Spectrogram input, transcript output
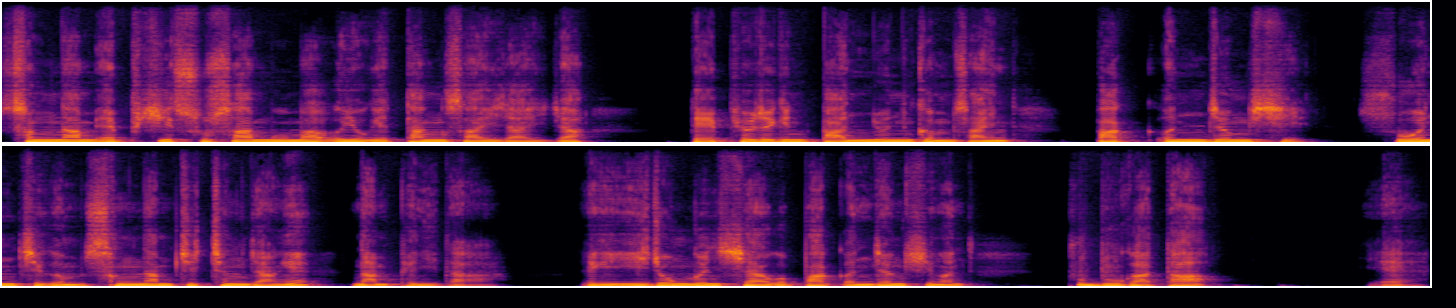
성남FC 수사무마 의혹의 당사자이자 대표적인 반윤검사인 박은정 씨 수원지검 성남지청장의 남편이다. 여기 이종근 씨하고 박은정 씨는 부부가 다 예.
